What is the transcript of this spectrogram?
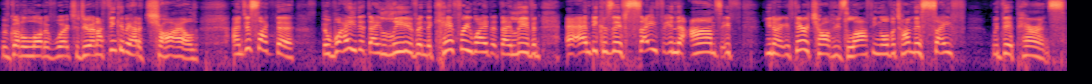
we've got a lot of work to do. And I think about a child and just like the, the way that they live and the carefree way that they live and, and because they're safe in the arms, if, you know, if they're a child who's laughing all the time, they're safe with their parents.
